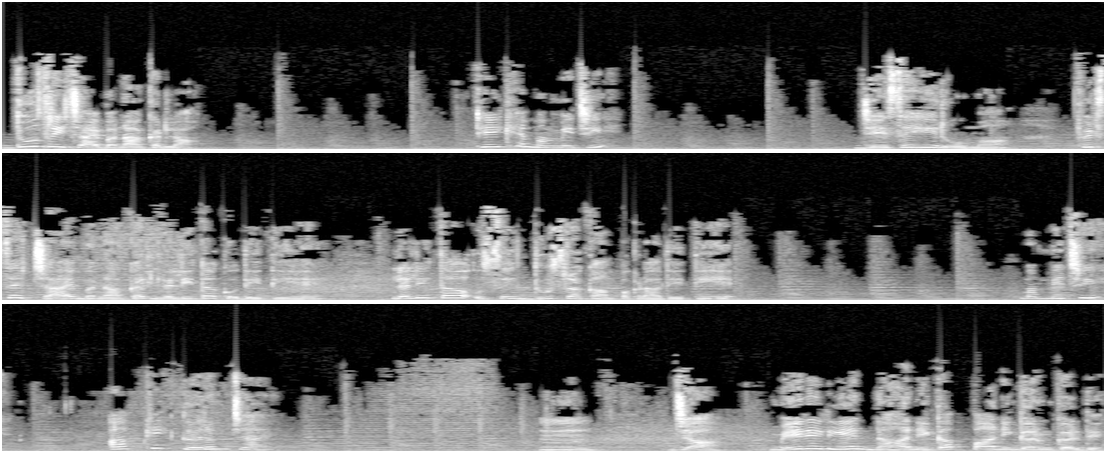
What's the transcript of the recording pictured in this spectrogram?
दूसरी चाय बना कर ला। ठीक है मम्मी जी जैसे ही रोमा फिर से चाय बनाकर ललिता को देती है ललिता उसे दूसरा काम पकड़ा देती है। मम्मी जी आपकी गरम चाय। हम्म जा मेरे लिए नहाने का पानी गर्म कर दे।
